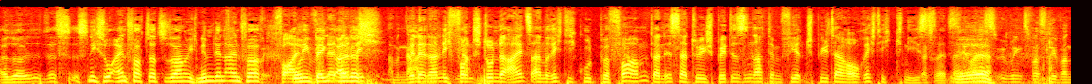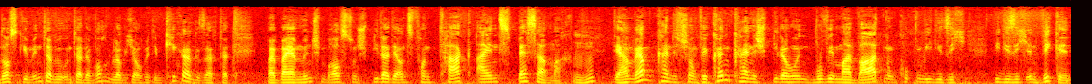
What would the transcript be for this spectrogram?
Also das ist nicht so einfach da zu sagen, ich nehme den einfach Vor allem, wenn, er dann nicht, wenn er dann nicht von Stunde 1 an richtig gut performt, dann ist natürlich spätestens nach dem vierten Spieltag auch richtig Knies drin. Das, ne? ja. das ist übrigens, was Lewandowski im Interview unter der Woche, glaube ich, auch mit dem Kicker gesagt hat. Bei Bayern München brauchst du einen Spieler, der uns von Tag 1 besser macht. Mhm. Der haben, wir haben keine Chance, wir können keine Spieler holen, wo wir mal warten und gucken, wie die sich, wie die sich entwickeln.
